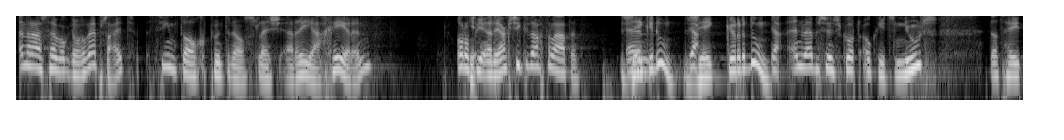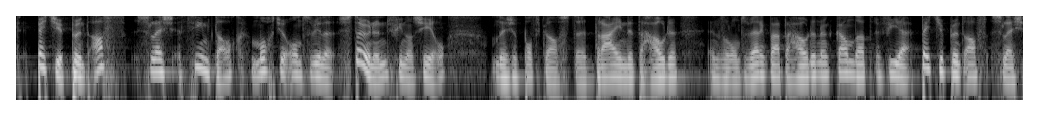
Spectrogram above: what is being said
En daarnaast hebben we ook nog een website, themetalk.nl slash reageren, waarop Ja. je een reactie kunt achterlaten. Zeker doen. ja. Zeker doen. Ja, en we hebben sinds kort ook iets nieuws. Dat heet petje.af slash themetalk. Mocht je ons willen steunen financieel om deze podcast eh, draaiende te houden en voor ons werkbaar te houden, dan kan dat via petje.af slash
